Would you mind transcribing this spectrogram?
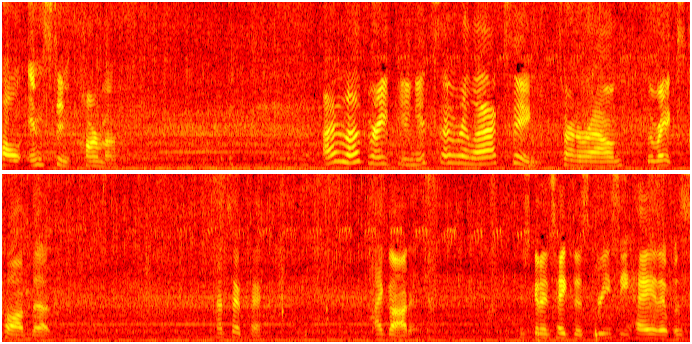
call instant karma. I love raking. It's so relaxing. Turn around. The rake's clogged up. That's okay. I got it. I'm just gonna take this greasy hay that was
